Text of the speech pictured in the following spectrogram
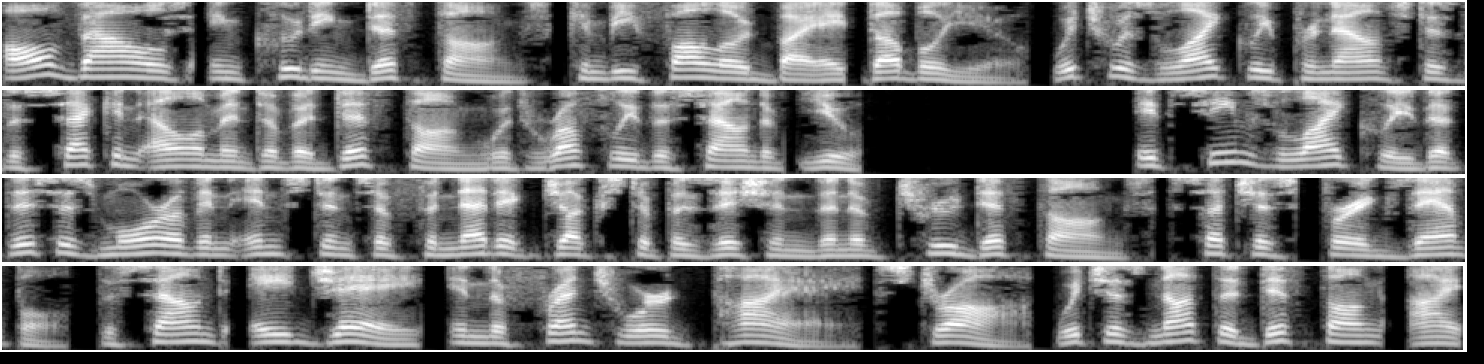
All vowels including diphthongs can be followed by a w, which was likely pronounced as the second element of a diphthong with roughly the sound of u. It seems likely that this is more of an instance of phonetic juxtaposition than of true diphthongs such as, for example, the sound, aj, in the French word paille straw, which is not the diphthong, i,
